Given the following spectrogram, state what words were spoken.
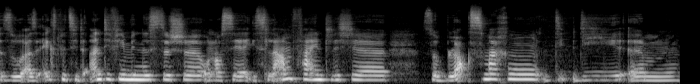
so also explizit antifeministische und auch sehr islamfeindliche so Blogs machen, die, die ähm,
